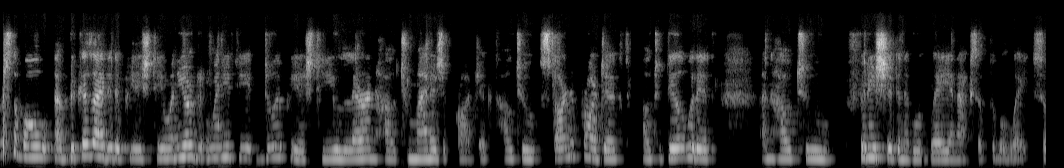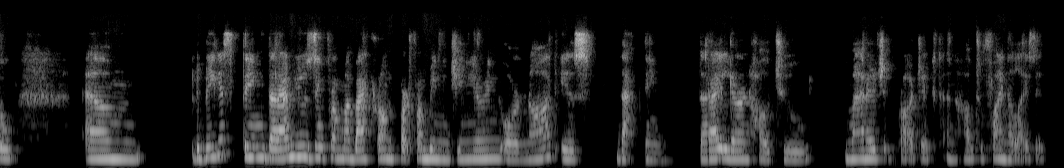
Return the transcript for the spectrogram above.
First of all, uh, because I did a PhD, when you're when you do a PhD, you learn how to manage a project, how to start a project, how to deal with it, and how to finish it in a good way and acceptable way. So, um, the biggest thing that I'm using from my background, apart from being engineering or not, is that thing that I learned how to manage a project and how to finalize it.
